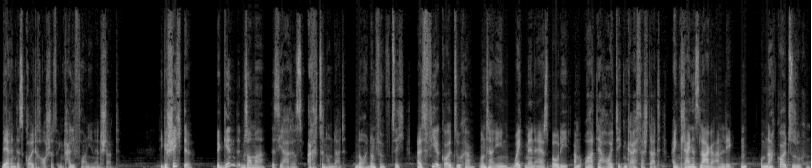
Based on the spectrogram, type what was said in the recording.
während des Goldrausches in Kalifornien entstand. Die Geschichte beginnt im Sommer des Jahres 1859, als vier Goldsucher, unter ihnen Wakeman Ass Bodie, am Ort der heutigen Geisterstadt ein kleines Lager anlegten, um nach Gold zu suchen.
